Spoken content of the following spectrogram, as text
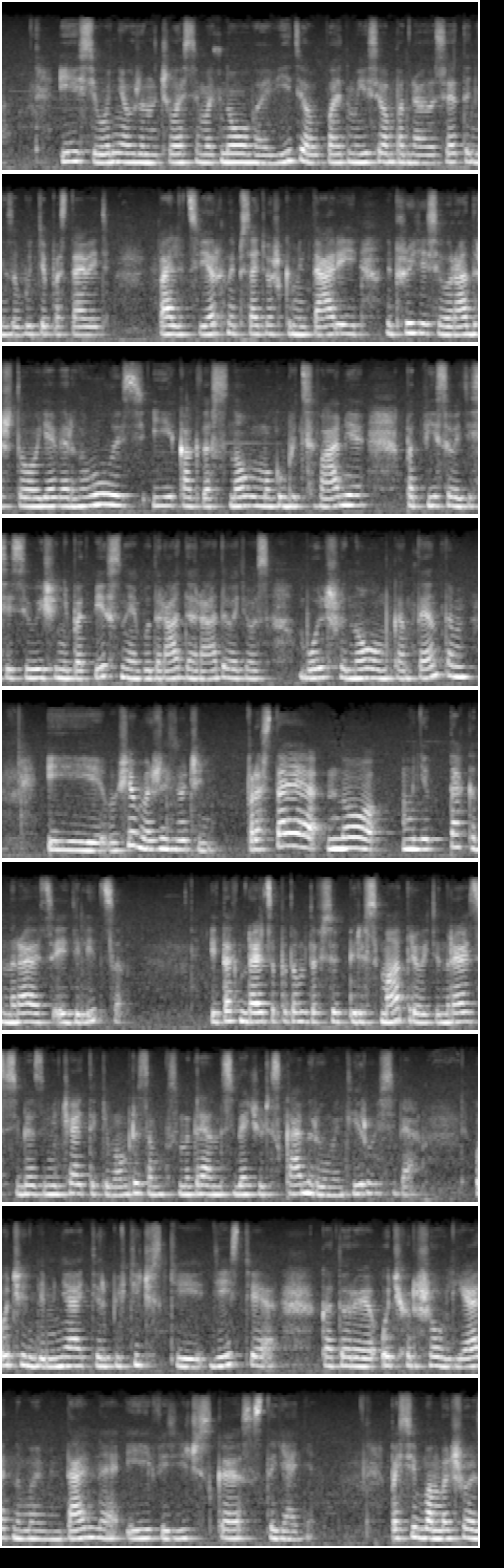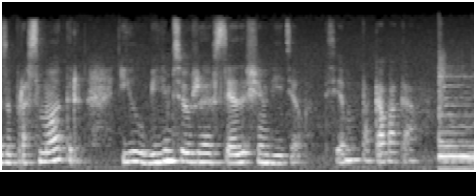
И сегодня я уже начала снимать новое видео, поэтому если вам понравилось это, не забудьте поставить палец вверх, написать ваш комментарий, напишите, если вы рады, что я вернулась и как-то снова могу быть с вами. Подписывайтесь, если вы еще не подписаны, я буду рада радовать вас больше новым контентом. И вообще моя жизнь очень простая, но мне так нравится ей делиться. И так нравится потом это все пересматривать, и нравится себя замечать таким образом, смотря на себя через камеру и монтируя себя. Очень для меня терапевтические действия, которые очень хорошо влияют на мое ментальное и физическое состояние. Спасибо вам большое за просмотр и увидимся уже в следующем видео. Всем пока-пока!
